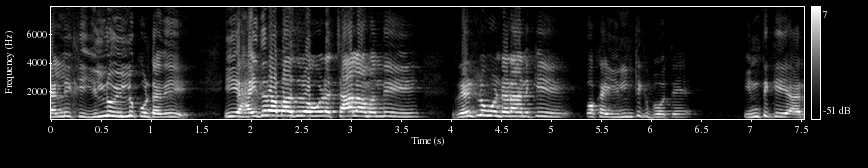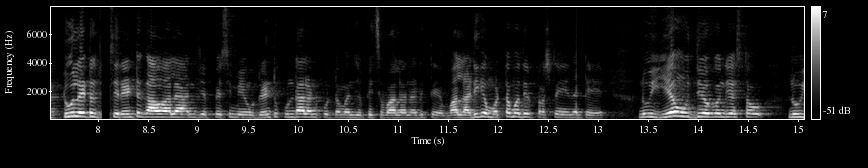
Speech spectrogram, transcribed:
గల్లీకి ఇల్లు ఇల్లుకు ఉంటుంది ఈ హైదరాబాద్లో కూడా చాలామంది రెంట్లు ఉండడానికి ఒక ఇంటికి పోతే ఇంటికి టూ లెటర్ చూసి రెంట్ కావాలా అని చెప్పేసి మేము రెంట్కు ఉండాలనుకుంటామని చెప్పేసి వాళ్ళని అడిగితే వాళ్ళు అడిగే మొట్టమొదటి ప్రశ్న ఏంటంటే నువ్వు ఏం ఉద్యోగం చేస్తావు? నువ్వు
